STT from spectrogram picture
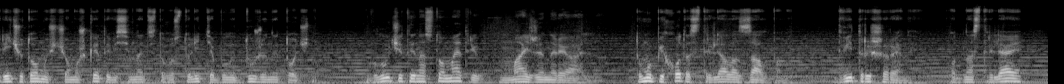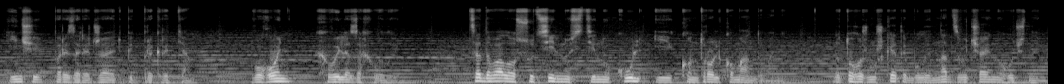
Річ у тому, що мушкети 18 століття були дуже неточні. Влучити на 100 метрів майже нереально. Тому піхота стріляла залпами: дві-три шерени. Одна стріляє, інші перезаряджають під прикриттям. Вогонь хвиля за хвилею. Це давало суцільну стіну куль і контроль командування. До того ж, мушкети були надзвичайно гучними.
